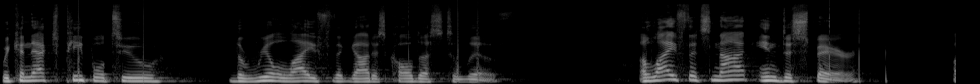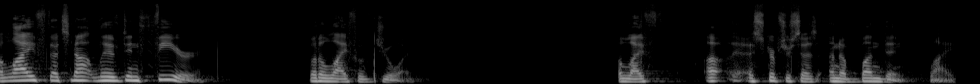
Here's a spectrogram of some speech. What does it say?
we connect people to the real life that God has called us to live. A life that's not in despair, a life that's not lived in fear, but a life of joy. A life, uh, as scripture says, an abundant life.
